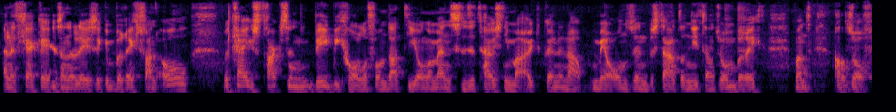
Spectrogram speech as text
En het gekke is, en dan lees ik een bericht van... oh, we krijgen straks een babygolf... omdat die jonge mensen dit huis niet meer uit kunnen. Nou, meer onzin bestaat er niet aan zo'n bericht. Want alsof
